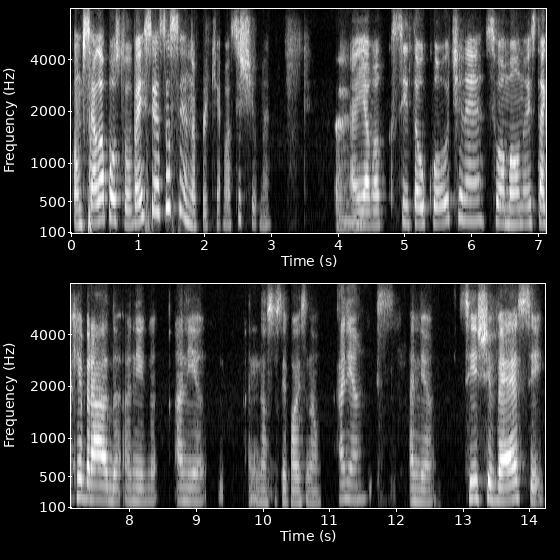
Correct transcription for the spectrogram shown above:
Como se ela postou, vai ser essa cena, porque ela assistiu, né? É. Aí ela cita o quote, né? Sua mão não está quebrada, Aniga. Ania. Nossa, não sei falar isso não. Anian. Ania. Se estivesse,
